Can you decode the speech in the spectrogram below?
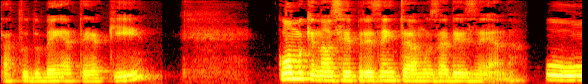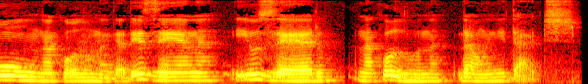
Tá tudo bem até aqui? Como que nós representamos a dezena? O 1 um na coluna da dezena e o zero na coluna da unidade.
